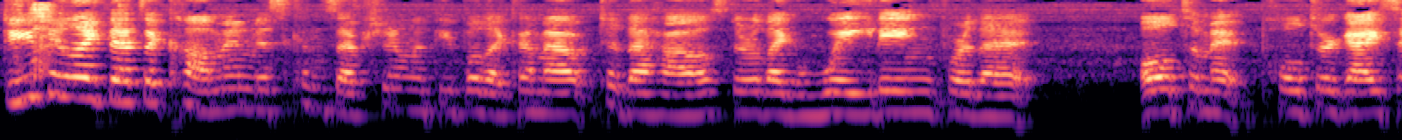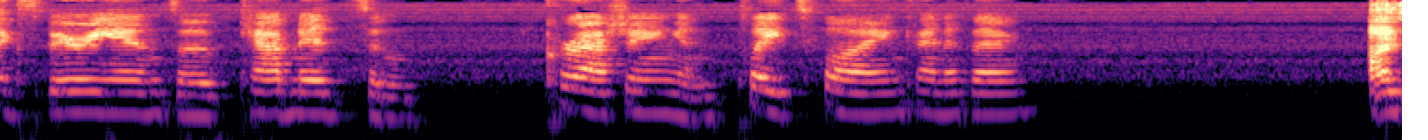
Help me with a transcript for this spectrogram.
Do you feel like that's a common misconception with people that come out to the house? They're like waiting for that ultimate poltergeist experience of cabinets and crashing and plates flying kind of thing. I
